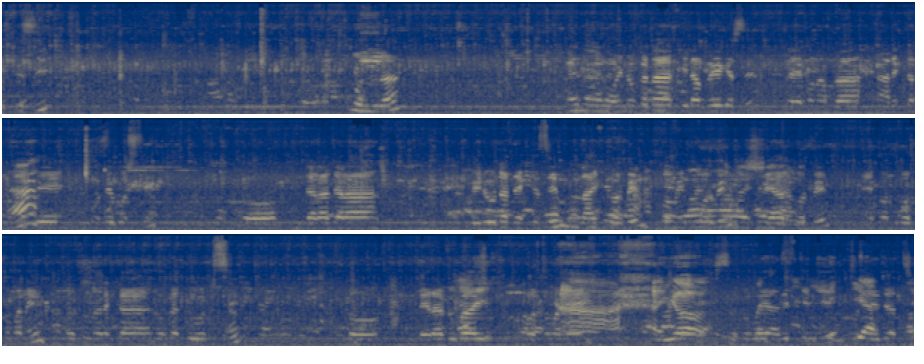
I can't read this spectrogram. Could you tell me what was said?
উঠতেছি। বন্ধুরা, ওই নৌকাটা ফিল হয়ে গেছে। এখন আমরা আরেকটা নৌকাতে উঠে বসছি। তো যারা যারা ভিডিওটা দেখতেছেন লাইক করবেন কমেন্ট করবেন শেয়ার করবেন। এখন বর্তমানে নতুন আরেকটা নৌকাতে উঠছি তো বেড়া ডুবাই বর্তমানে ছোট ভাই আদিতকে নিয়ে যাচ্ছি।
